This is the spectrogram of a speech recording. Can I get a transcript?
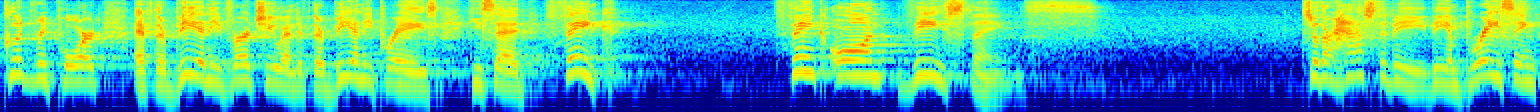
good report, if there be any virtue and if there be any praise, he said, Think Think on these things. So there has to be the embracing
